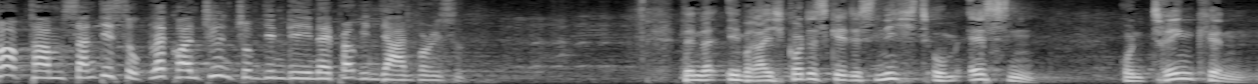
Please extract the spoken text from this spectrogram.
ชอบธรรมสันติสุข และความชื่นชมยินดีในพระวิญญาณบริสุทธิ์ Denn im Reich Gottes geht es nicht um Essen und Trinken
